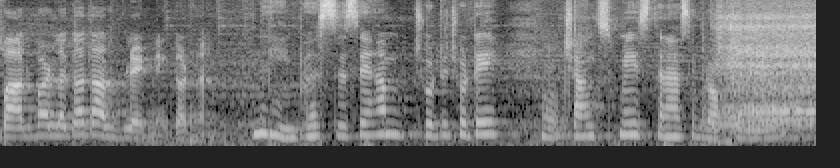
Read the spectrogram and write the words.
बार बार लगातार ब्लेंड नहीं करना है। नहीं बस इसे हम छोटे छोटे चंक्स में इस तरह से ब्लॉक करेंगे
